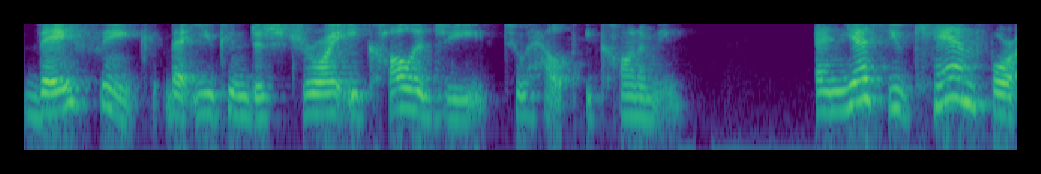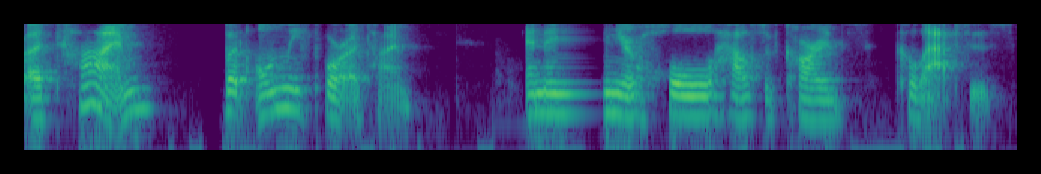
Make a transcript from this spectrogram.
They think that you can destroy ecology to help economy. And yes, you can for a time, but only for a time. And then your whole house of cards collapses.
